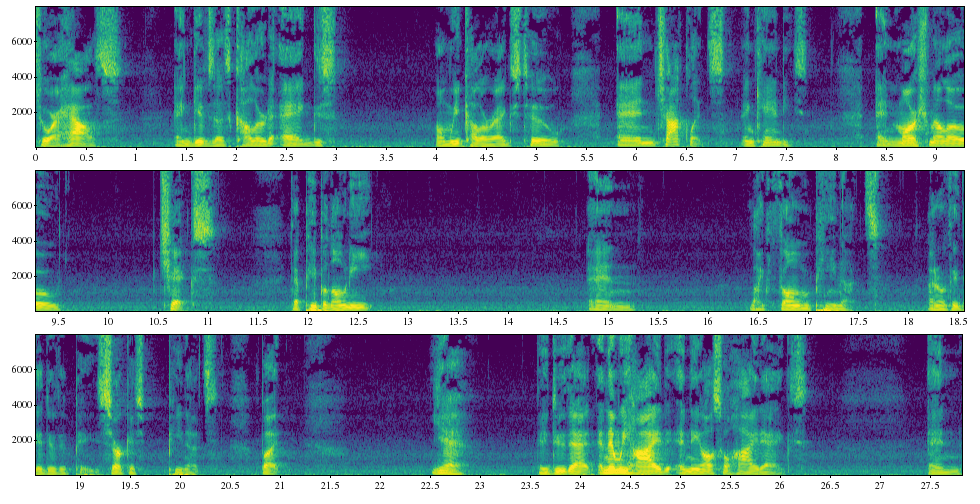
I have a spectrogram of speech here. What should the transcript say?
to our house and gives us colored eggs, and we color eggs too, and chocolates and candies, and marshmallow chicks that people don't eat, and like foam peanuts. I don't think they do the circus peanuts, but yeah, they do that, and then we hide, and they also hide eggs, and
